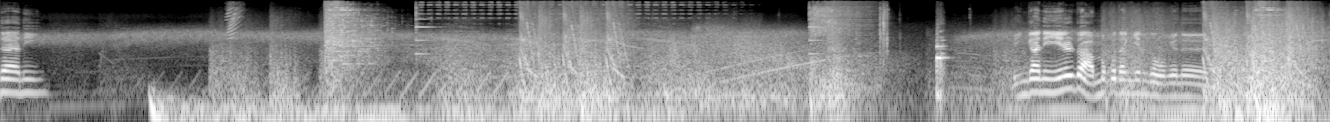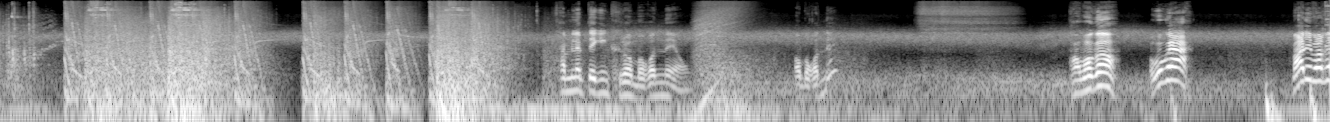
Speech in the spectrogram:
나니? 민간이 1도 안 먹고 당기는 거 보면은 삼렙 떼긴 그거 먹었네요. 어 먹었네? 더 먹어! 먹어 가! 많이 먹어!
